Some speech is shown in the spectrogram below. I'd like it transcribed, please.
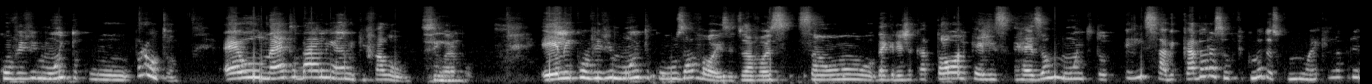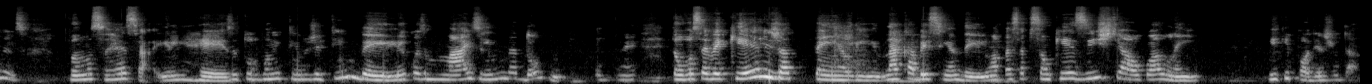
convive muito com. Pronto. É o neto da Eliane que falou. Sim. agora pouco. Ele convive muito com os avós. e Os avós são da igreja católica, eles rezam muito. Ele sabe, cada oração que fica, meu Deus, como é que ele aprendeu isso? Vamos rezar. Ele reza, tudo bonitinho, do jeitinho dele, a coisa mais linda do mundo. né? Então você vê que ele já tem ali na cabecinha dele uma percepção que existe algo além e que pode ajudar.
